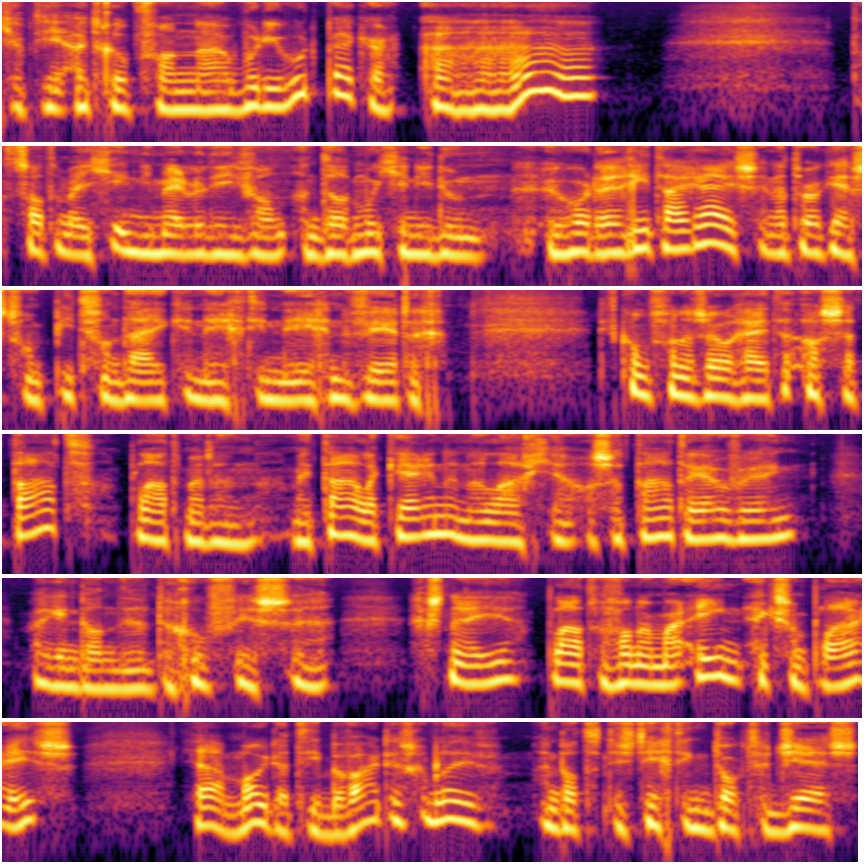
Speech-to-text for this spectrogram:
Beetje op die uitroep van uh, Woody Woodpecker. Aha. Dat zat een beetje in die melodie van Dat moet je niet doen. U hoorde Rita Reis en het orkest van Piet van Dijk in 1949. Dit komt van een zogeheten acetaat. Een plaat met een metalen kern en een laagje acetaat eroverheen. Waarin dan de, groef is uh, gesneden. Plaat waarvan er maar één exemplaar is. Ja, mooi dat die bewaard is gebleven. En dat de stichting Dr. Jazz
